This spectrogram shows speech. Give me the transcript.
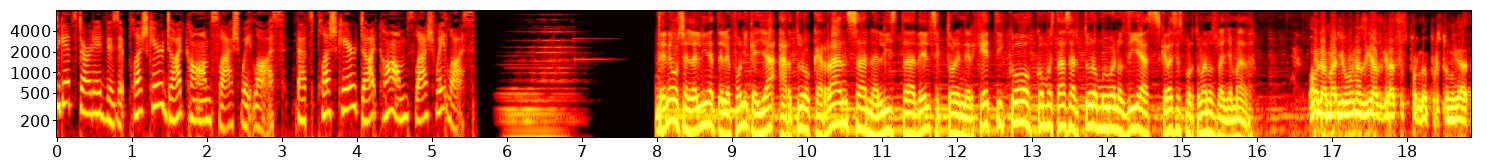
To get started, visit plushcare.com slash weight loss. That's plushcare.com slash weight loss. Tenemos en la línea telefónica ya a Arturo Carranza, analista del sector energético. ¿Cómo estás, Arturo? Muy buenos días. Gracias por tomarnos la llamada. Hola, Mario. Buenos días. Gracias por la oportunidad.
